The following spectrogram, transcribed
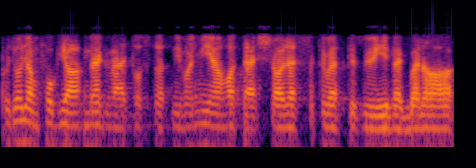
hogy hogyan fogja megváltoztatni, vagy milyen hatással lesz a következő években a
